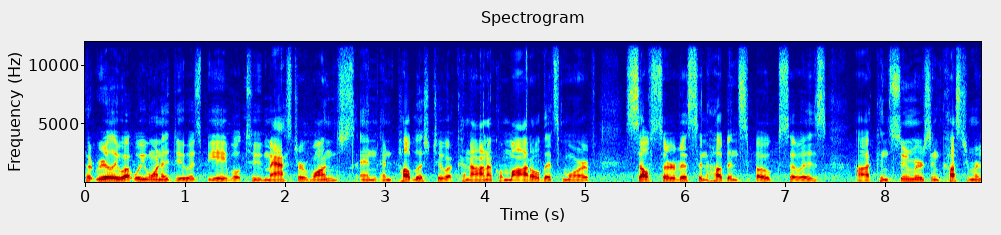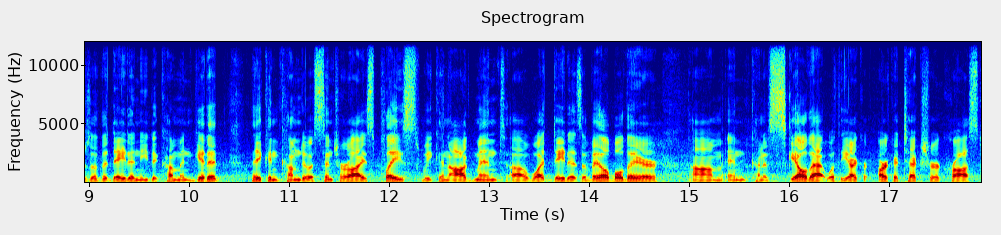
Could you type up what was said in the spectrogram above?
But really what we want to do is be able to master once and, and publish to a canonical model that's more of self-service and hub and spoke. So as uh, consumers and customers of the data need to come and get it, they can come to a centralized place. We can augment uh, what data is available there um, and kind of scale that with the arch architecture across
